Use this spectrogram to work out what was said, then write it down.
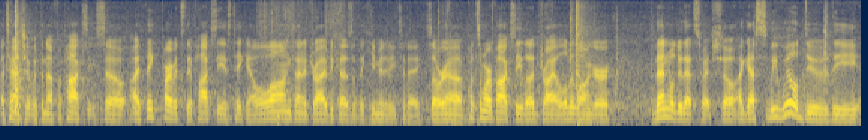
attach it with enough epoxy. So I think part of it's the epoxy is taking a long time to dry because of the humidity today. So we're gonna put some more epoxy, let it dry a little bit longer, then we'll do that switch. So I guess we will do the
